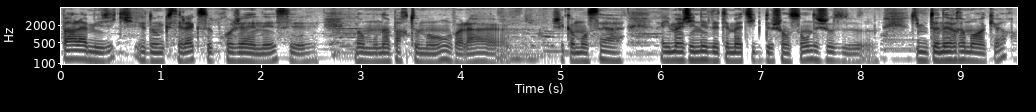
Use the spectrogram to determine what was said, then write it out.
par la musique. Et donc c'est là que ce projet est né. C'est dans mon appartement. Voilà, euh, j'ai commencé à, imaginer des thématiques de chansons, des choses qui me tenaient vraiment à cœur.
